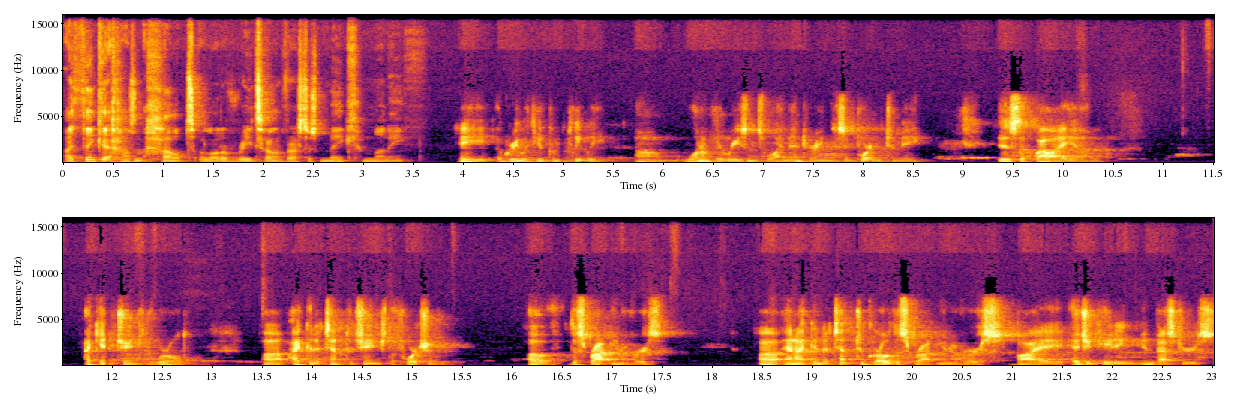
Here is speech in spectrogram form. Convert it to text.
I think it hasn't helped a lot of retail investors make money. I agree with you completely. Um, one of the reasons why mentoring is important to me is that while I um, I can't change the world, uh, I can attempt to change the fortune of the Sprott universe. Uh, and I can attempt to grow the Sprott universe by educating investors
